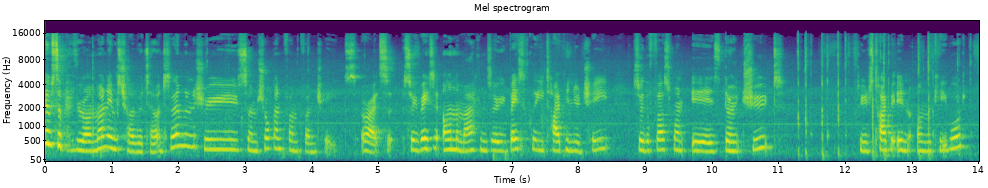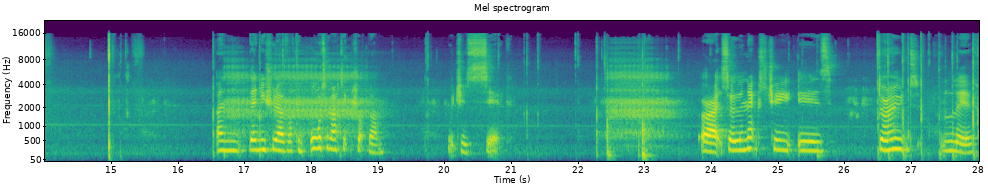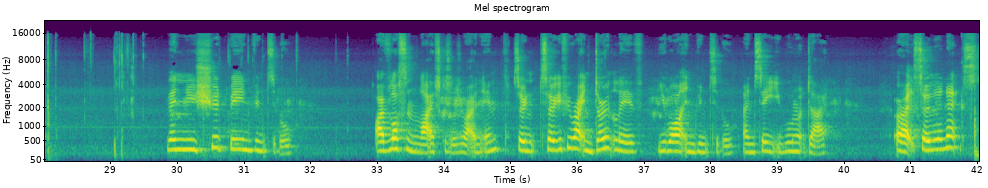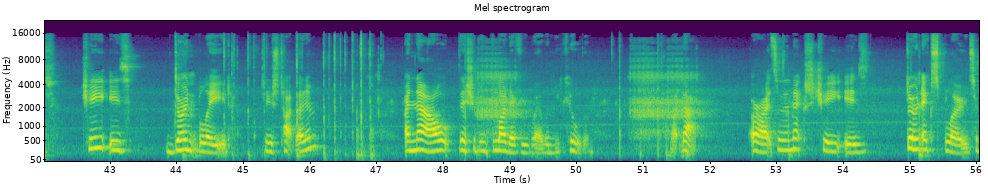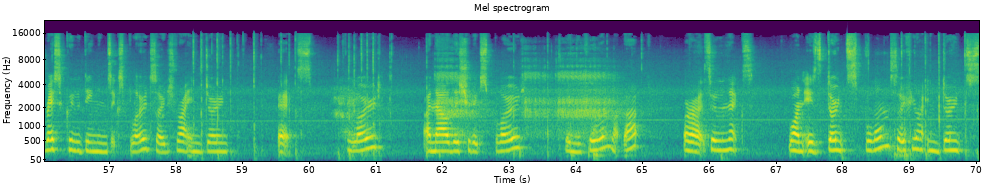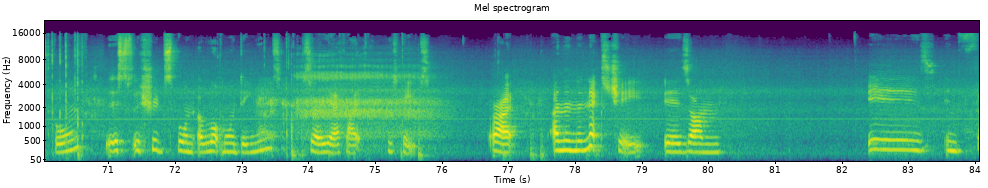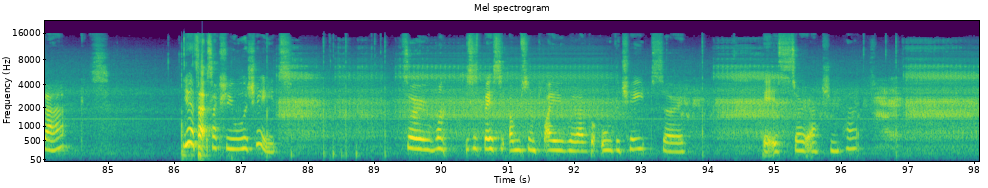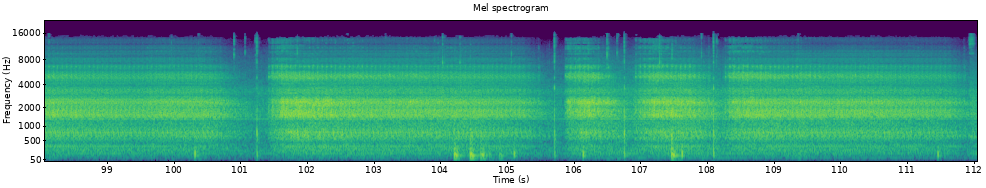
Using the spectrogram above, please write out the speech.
Hey what's up everyone, my name is Charlie Bowtell and today I'm going to show you some shotgun fun fun cheats. Alright, so, so you base it on the Mac and so you basically type in your cheat. So the first one is don't shoot. So you just type it in on the keyboard. And then you should have like an automatic shotgun, which is sick. Alright, so the next cheat is don't live then you should be invincible. I've lost some lives because I was writing in. So, so if you're writing don't live, you are invincible. And see, you will not die. Alright, so the next cheat is don't bleed. So you just type that in. And now there should be blood everywhere when you kill them. Like that. Alright, so the next cheat is don't explode. So basically the demons explode. So just write in don't explode. And now this should explode when you kill them, like that. Alright, so the next one is don't spawn. So if you're in don't spawn, this, this should spawn a lot more demons. So yeah, like, these heaps. Alright, and then the next cheat is, um, is, in fact, yeah, that's actually all the cheats. So one, this is basic. I'm just gonna play where I've got all the cheats. So it is so action packed.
